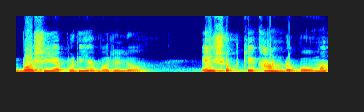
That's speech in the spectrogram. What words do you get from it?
বসিয়া পড়িয়া বলিল এইসব কি কাণ্ড বৌমা?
